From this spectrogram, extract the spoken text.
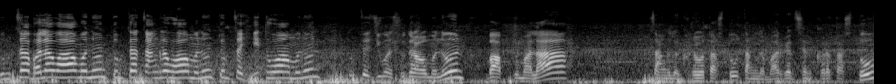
तुमचं भलं व्हावं म्हणून तुमचं चांगलं व्हावं म्हणून तुमचं हित व्हावं म्हणून तुमचं जीवन सुधारावं म्हणून बाप तुम्हाला चांगलं घडवत असतो चांगलं मार्गदर्शन करत असतो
